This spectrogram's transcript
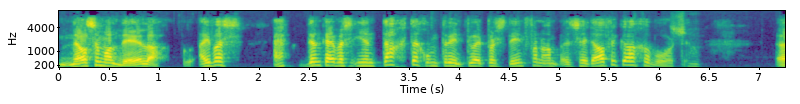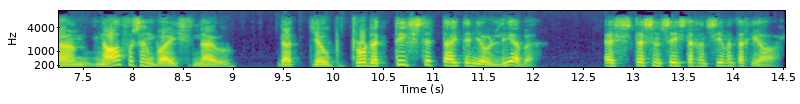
Nelson Mandela, hy was ek dink hy was 81 omtrent toe hy president van Suid-Afrika geword het. Ehm um, navorsing wys nou dat jou produktiefste tyd in jou lewe is tussen 60 en 70 jaar.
